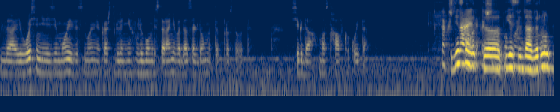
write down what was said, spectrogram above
Да, и осенью, и зимой, и весной, мне кажется, для них в любом ресторане вода со льдом это просто вот всегда must-have какой-то. Так что, Единственное, да, вот, это, конечно, если да, вернуть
